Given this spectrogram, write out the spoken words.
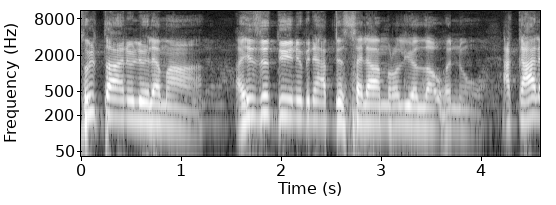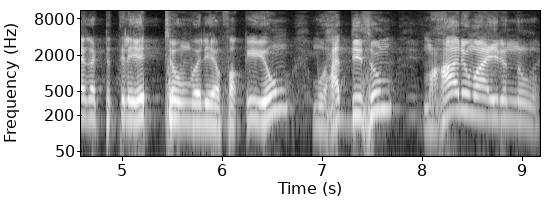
സുൽത്താനുൽ ഉലമ അഹിസുദ്ദീൻ ബിൻ അബ്ദുസ്സലാം റളിയല്ലാഹു അൻഹു. അക്കാലഘട്ടത്തിലെ ഏറ്റവും വലിയ ഫക്കീയും മുഹദ്ദിസും മഹാനുമായിരുന്നു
